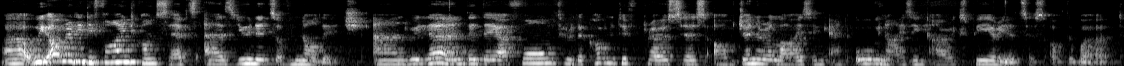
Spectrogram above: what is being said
Uh, we already defined concepts as units of knowledge, and we learned that they are formed through the cognitive process of generalizing and organizing our experiences of the world.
